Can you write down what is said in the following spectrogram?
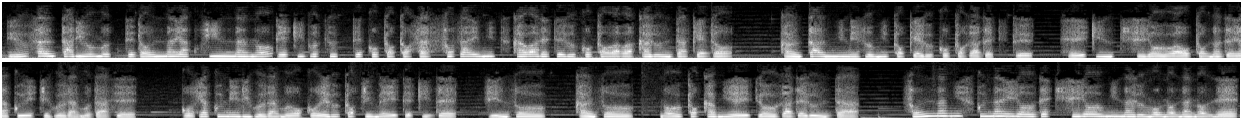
硫酸タリウムってどんな薬品なの？劇物ってことと殺素剤に使われてることはわかるんだけど、簡単に水に溶けることができて、平均致死量は大人で約 1g だぜ。500mg を超えると致命的で、腎臓、肝臓、脳とかに影響が出るんだ。そんなに少ない量で致死量になるものなのね。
